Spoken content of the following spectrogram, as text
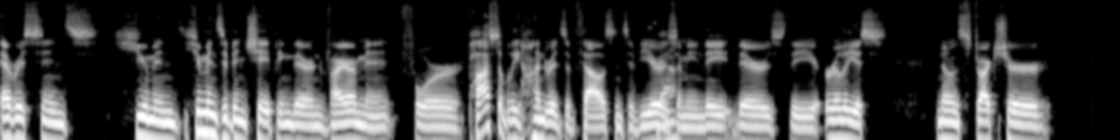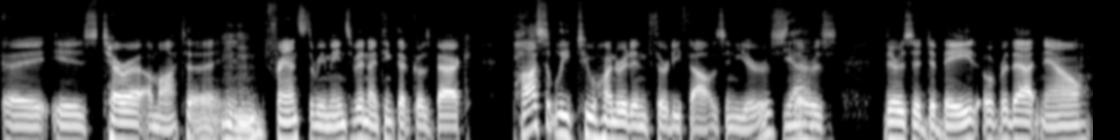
ever since humans humans have been shaping their environment for possibly hundreds of thousands of years. Yeah. I mean, they there's the earliest known structure uh, is Terra Amata in mm-hmm. France, the remains of it. And I think that goes back possibly 230,000 years. Yeah. There's there's a debate over that now.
